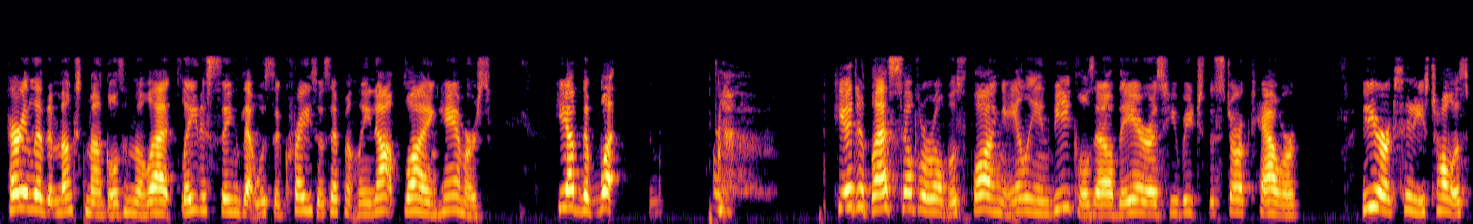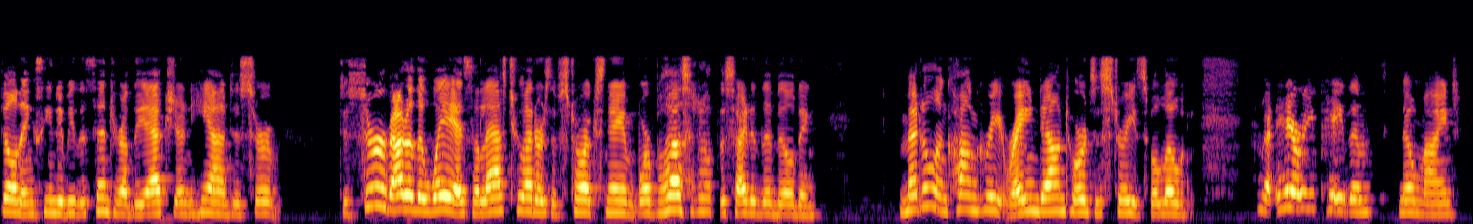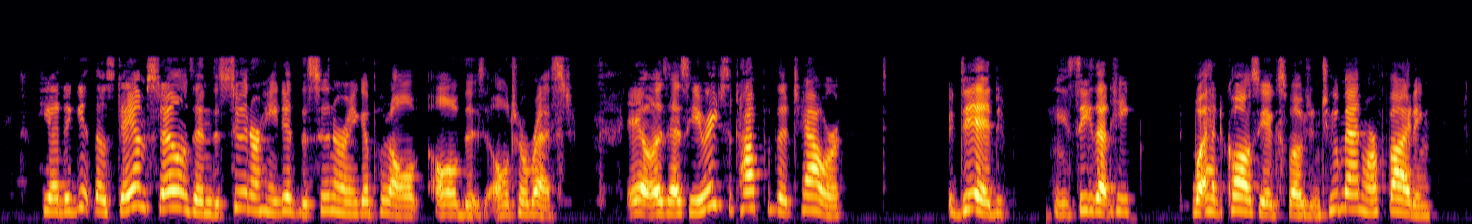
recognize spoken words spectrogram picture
Harry lived amongst Muggles, and the la- latest thing that was the craze was definitely not flying hammers. He had the he had to blast several of those flying alien vehicles out of the air as he reached the Stark Tower. New York City's tallest building seemed to be the center of the action. He had to serve to serve out of the way as the last two letters of Stark's name were blasted off the side of the building. Metal and concrete rained down towards the streets below, but Harry paid them no mind. He had to get those damn stones, and the sooner he did, the sooner he could put all, all of this all to rest. It was as he reached the top of the tower, did he see that he what had caused the explosion. Two men were fighting,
